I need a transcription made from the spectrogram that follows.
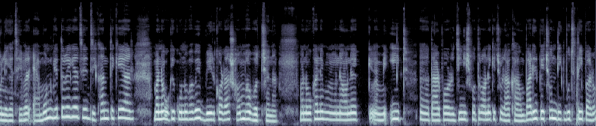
চলে গেছে। এবার এমন ভেতরে গেছে যেখান থেকে আর মানে ওকে কোনোভাবেই বের করা সম্ভব হচ্ছে না। মানে ওখানে মানে অনেক ইট তারপর জিনিসপত্র অনেক কিছু রাখা। বাড়ির পেছন দিক বুঝতেই পারো।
